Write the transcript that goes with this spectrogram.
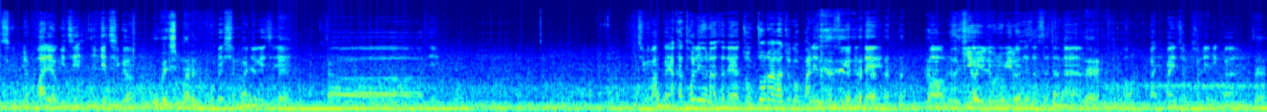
지금 몇 마력이지? 이게 지금 510마력. 510마력이지. 네. 아크라데 있고 아까 약간 털리고 나서 내가 좀 쫄아가지고 빨리는 못 쓰겠는데 어 그래서 기어 일부러 위로 해서 쓰잖아. 네. 어 많이 많이 좀 털리니까 네.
